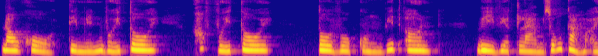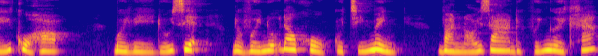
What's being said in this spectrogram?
đau khổ tìm đến với tôi, khóc với tôi tôi vô cùng biết ơn vì việc làm dũng cảm ấy của họ. Bởi vì đối diện được với nỗi đau khổ của chính mình và nói ra được với người khác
